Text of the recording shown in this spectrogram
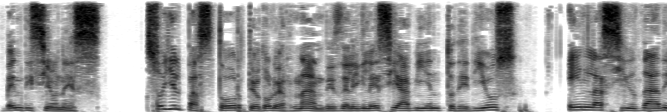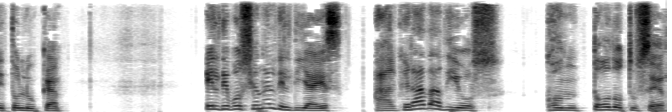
Bendiciones. Soy el pastor Teodoro Hernández de la Iglesia Viento de Dios en la ciudad de Toluca. El devocional del día es Agrada a Dios con todo tu ser.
